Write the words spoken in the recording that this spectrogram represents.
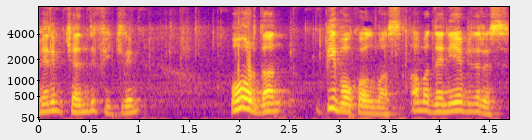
benim kendi fikrim. Oradan bir bok olmaz. Ama deneyebiliriz.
